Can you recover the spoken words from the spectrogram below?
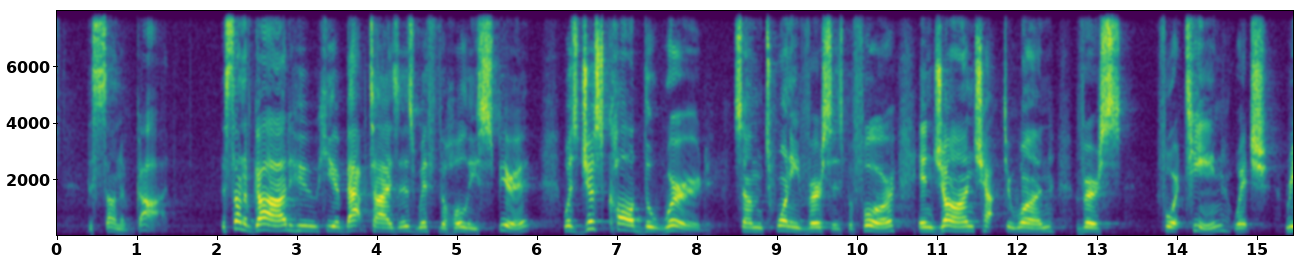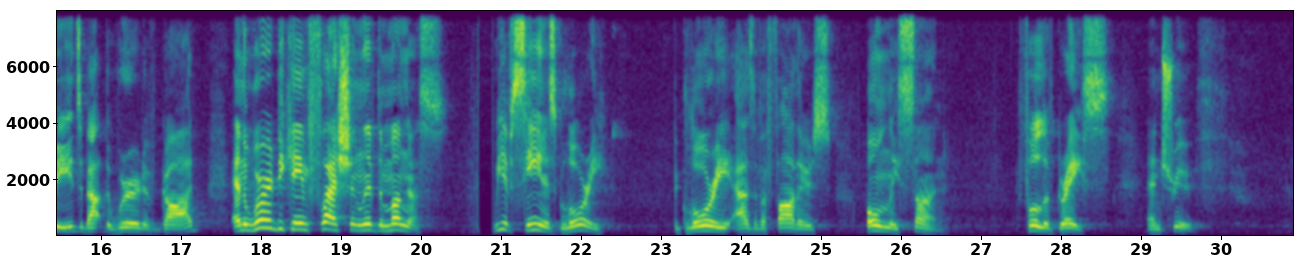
the Son of God. The Son of God, who here baptizes with the Holy Spirit, was just called the Word some 20 verses before in John chapter 1, verse 14, which reads about the Word of God. And the Word became flesh and lived among us. We have seen his glory, the glory as of a Father's only Son, full of grace and truth.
